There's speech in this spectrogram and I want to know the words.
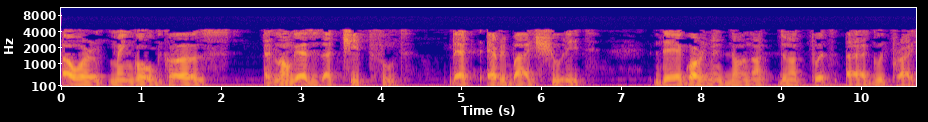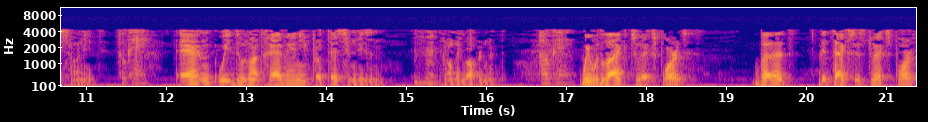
our main goal. Because as long as it's a cheap food that everybody should eat, the government do not do not put a good price on it, Okay. and we do not have any protectionism hmm from the government. Okay. We would like to export, but the taxes to export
